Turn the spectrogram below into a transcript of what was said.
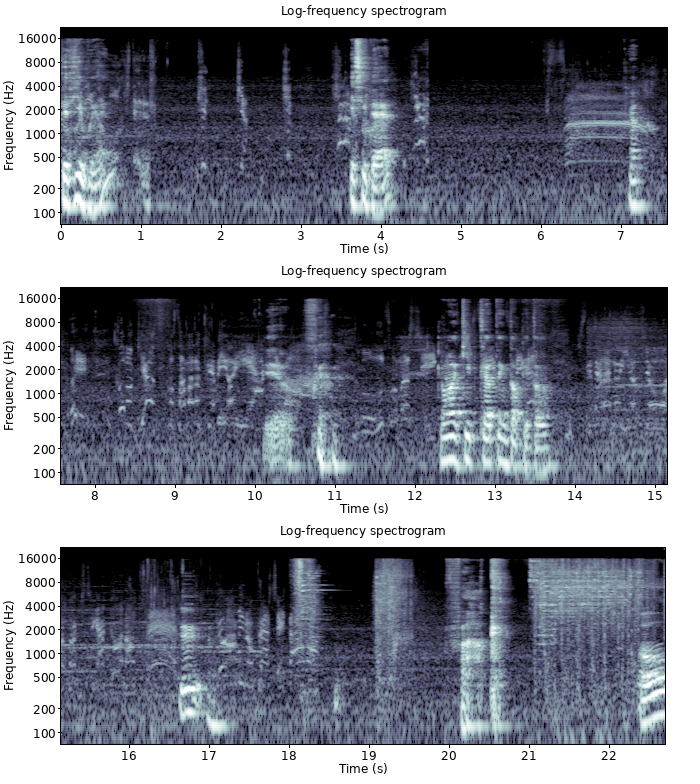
Did he win? Is he dead? No. Ew. Come on, keep cutting Tokito. Fuck. Oh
